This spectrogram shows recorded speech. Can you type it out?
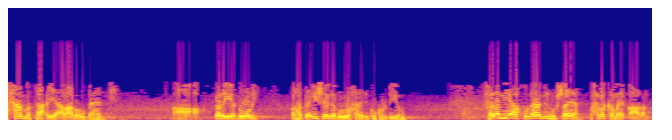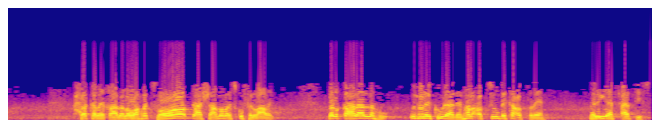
Maxaa mataac iyo alaabo u baahantihin dar iyo dhuuni. Bal hadda ii sheega bui waxaan idinku kordhiyo. Falam yaakudaa minhu shayan. Waxba kamay qaadan. Waxba kamay qaadanoo waa rag soo gaashaaman oo isku filaaday bal qaalaa lahu wuxunay ku idhaahdeen hal codsi un bay ka codsadeen? Nabigii asxaabtiisu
